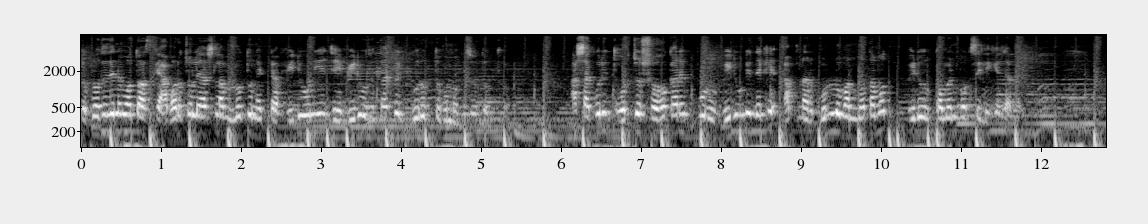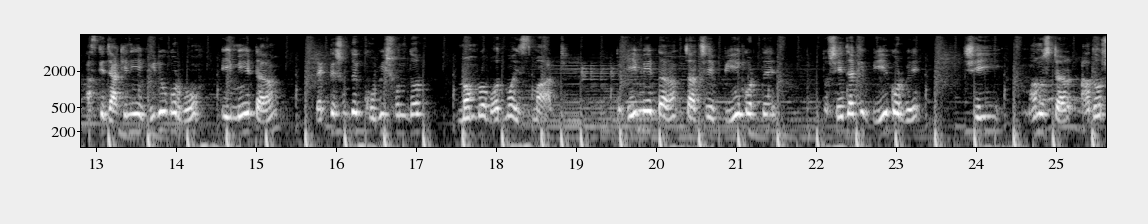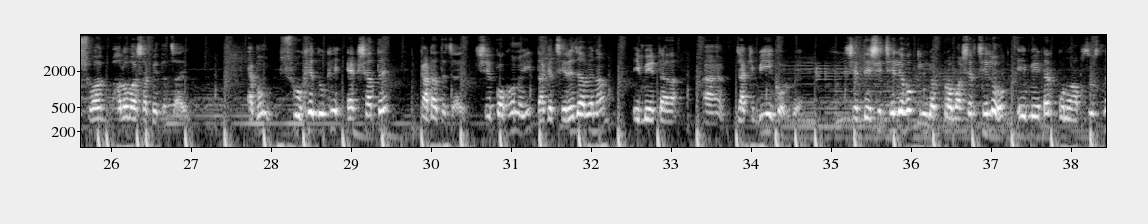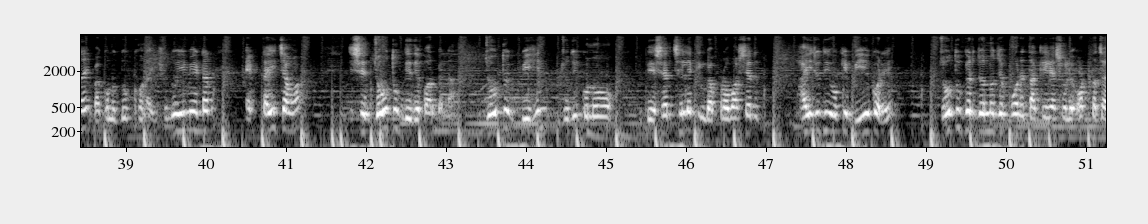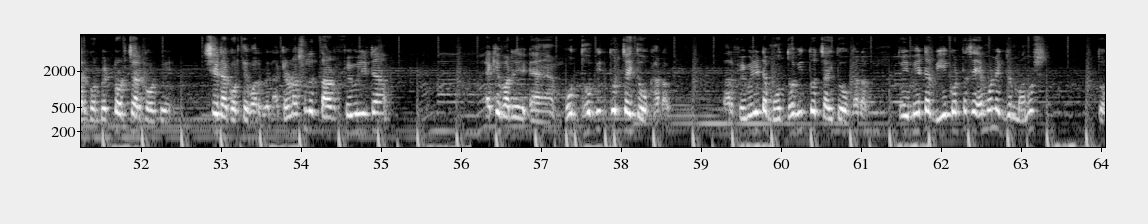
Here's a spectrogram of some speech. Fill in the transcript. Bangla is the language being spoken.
তো প্রতিদিনের মতো আজকে আবারও চলে আসলাম নতুন একটা ভিডিও নিয়ে, যে ভিডিওতে থাকবে গুরুত্বপূর্ণ কিছু তথ্য। আশা করি ধৈর্য সহকারে পুরো ভিডিওটি দেখে আপনার মূল্যবান মতামত ভিডিওর কমেন্ট বক্সে লিখে যাবেন। আজকে যাকে নিয়ে ভিডিও করব, এই মেয়েটা দেখতে শুনতে খুবই সুন্দর, নম্র ভদ্ম স্মার্ট তো এই মেয়েটা চাচ্ছে বিয়ে করতে। তো সে যাকে বিয়ে করবে, সেই মানুষটার আদর্শ ভালোবাসা পেতে চায়। এবং সুখে দুঃখে একসাথে কাটাতে চায়। সে কখনোই তাকে ছেড়ে যাবে না। এই মেয়েটা যাকে বিয়ে করবে। সে দেশি ছেলে হোক কিংবা প্রবাসের ছেলে হোক, এই মেয়েটার কোনো আফসোস নাই বা কোনো দুঃখ নাই। শুধু এই মেয়েটার একটাই চাওয়া যে সে যৌতুক দিতে পারবে না। যৌতুকবিহীন যদি কোনো দেশের ছেলে কিংবা প্রবাসের ভাই যদি ওকে বিয়ে করে, যৌতুকের জন্য যে পরে তাকে আসলে অত্যাচার করবে, টর্চার করবে, সেটা করতে পারবে না। কারণ আসলে তার ফ্যামিলিটা একেবারে মধ্যবিত্তর চাইতেও খারাপ। তার ফ্যামিলিটা মধ্যবিত্তর চাইতেও খারাপ তো এই মেয়েটা বিয়ে করতে চায় এমন একজন মানুষ। তো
